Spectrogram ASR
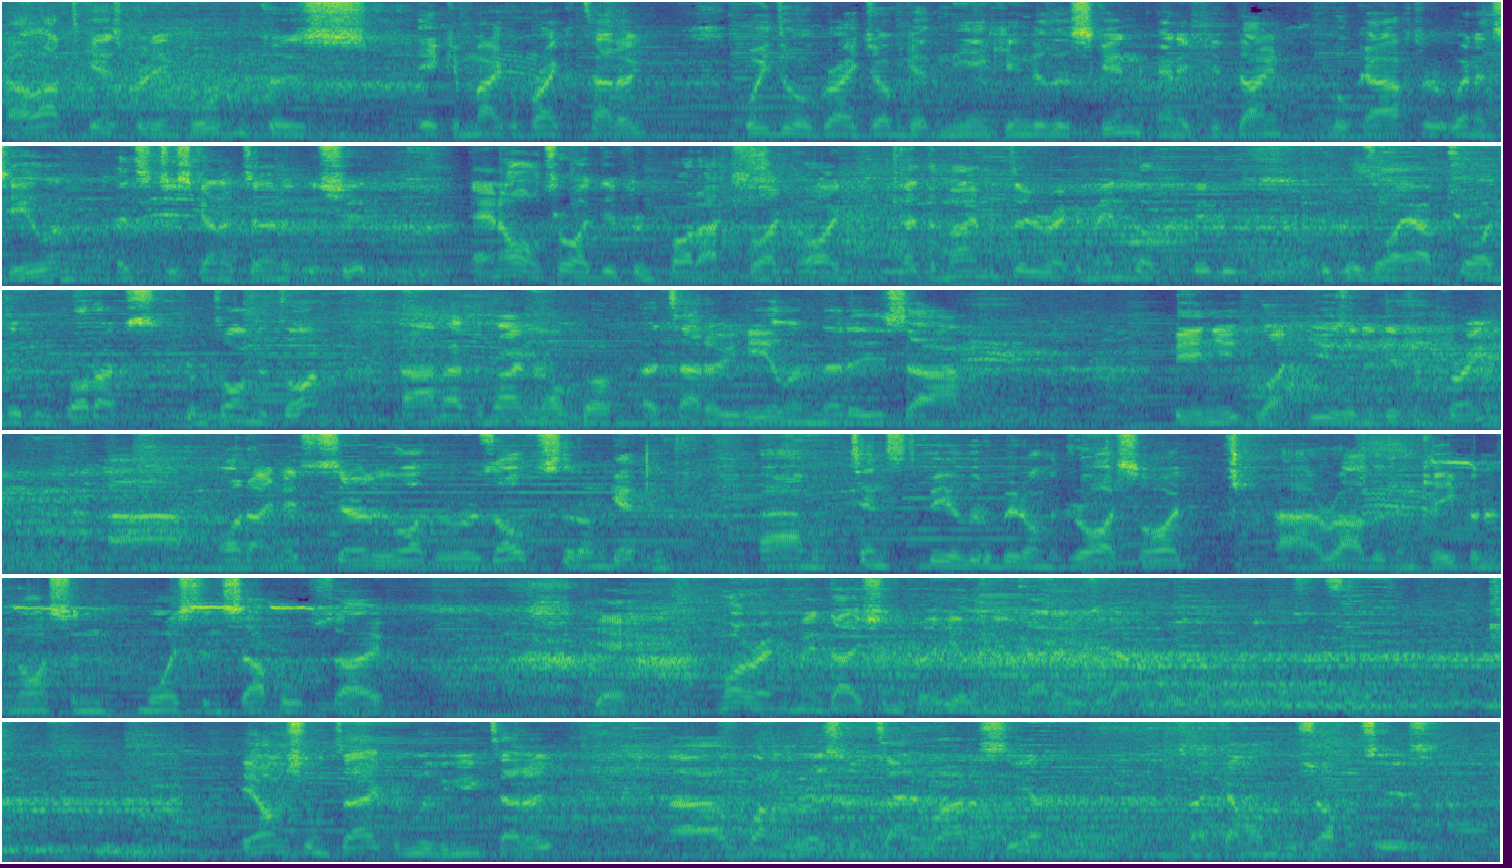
Well, aftercare is pretty important because it can make or break a tattoo. We do a great job getting the ink into the skin, and if you don't look after it when it's healing, it's just going to turn it to shit. And I'll try different products. Like I, at the moment, do recommend Dr. Pickles because I have tried different products from time to time. Um, at the moment, I've got a tattoo healing that is um, being like using a different cream. Uh, I don't necessarily like the results that I'm getting. Um, it tends to be a little bit on the dry side uh, rather than keeping it nice and moist and supple. So, yeah, my recommendation for healing your tattoos would have to be Dr. Pickles for sure. Yeah, I'm Shaun Taege from Living Ink Tattoo, uh, one of the resident tattoo artists here. So come on to the shop and see us.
